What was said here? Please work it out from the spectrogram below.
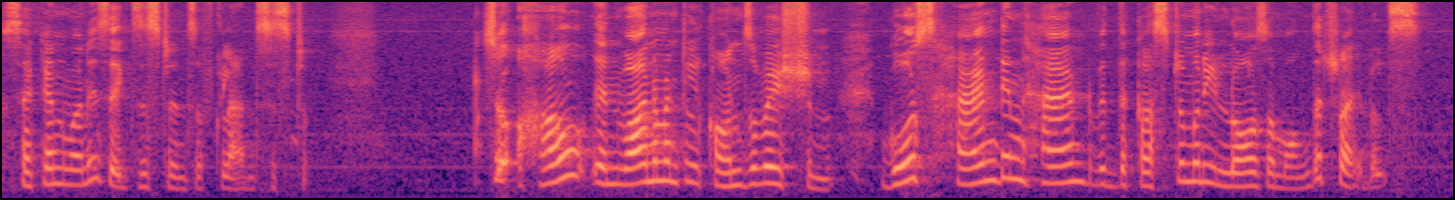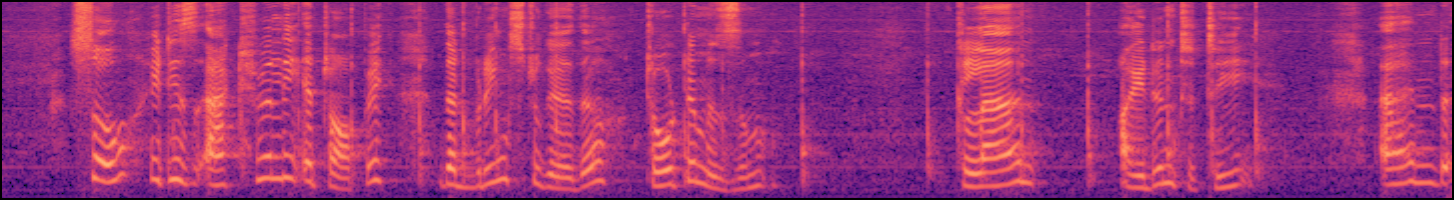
second one is existence of clan system. So, how environmental conservation goes hand in hand with the customary laws among the tribals. So, it is actually a topic that brings together totemism, clan identity and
